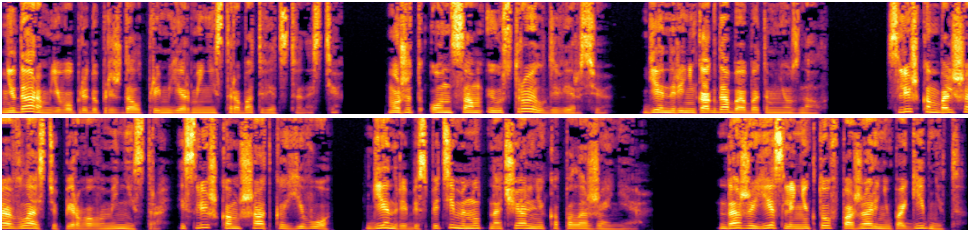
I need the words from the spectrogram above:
Недаром его предупреждал премьер-министр об ответственности. Может, он сам и устроил диверсию? Генри никогда бы об этом не узнал. Слишком большая власть у первого министра и слишком шатко его, Генри, без пяти минут начальника положения. Даже если никто в пожаре не погибнет,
